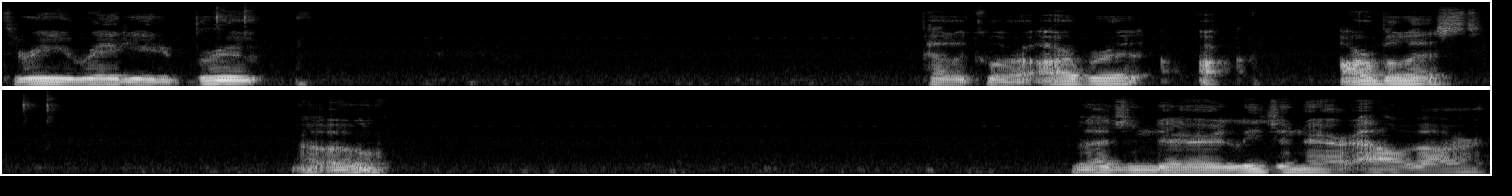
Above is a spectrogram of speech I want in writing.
three radiated brute, Pelacor arbor, ar arbalest, uh oh, legendary legionnaire Alvar.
